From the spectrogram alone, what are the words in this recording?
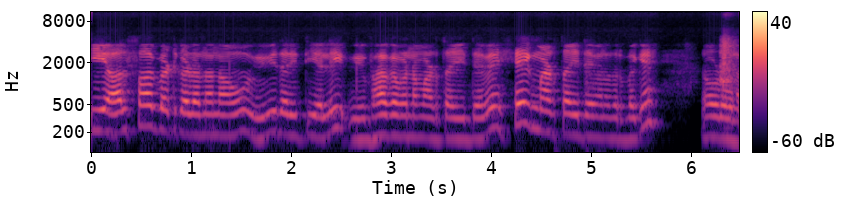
ಈ ಆಲ್ಫಾಬೆಟ್ಗಳನ್ನು ನಾವು ವಿವಿಧ ರೀತಿಯಲ್ಲಿ ವಿಭಾಗವನ್ನು ಮಾಡ್ತಾ ಇದ್ದೇವೆ. ಹೇಗೆ ಮಾಡ್ತಾ ಇದ್ದೇವೆ ಅನ್ನೋದ್ರ ಬಗ್ಗೆ ನೋಡೋಣ.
